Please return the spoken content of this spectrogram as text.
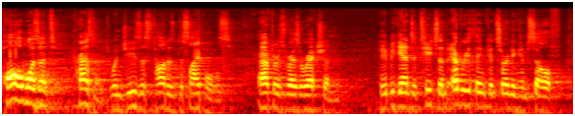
Paul wasn't present when Jesus taught his disciples after his resurrection. He began to teach them everything concerning himself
